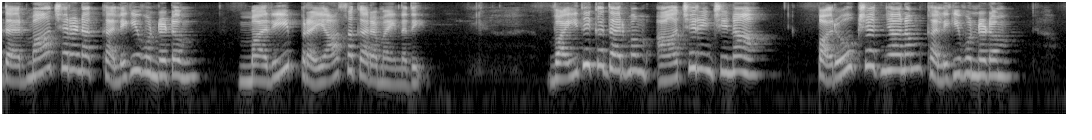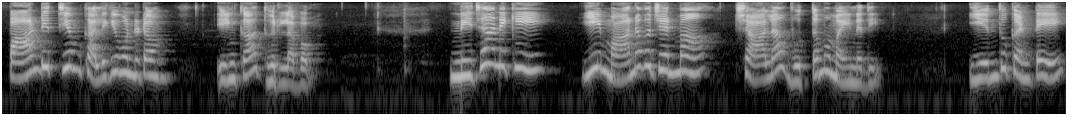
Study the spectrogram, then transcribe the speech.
ధర్మాచరణ కలిగి ఉండటం మరీ ప్రయాసకరమైనది. వైదిక ధర్మం ఆచరించిన పరోక్ష జ్ఞానం కలిగి ఉండడం పాండిత్యం కలిగి ఉండడం ఇంకా దుర్లభం. నిజానికి ఈ మానవ జన్మ చాలా ఉత్తమమైనది. ఎందుకంటే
